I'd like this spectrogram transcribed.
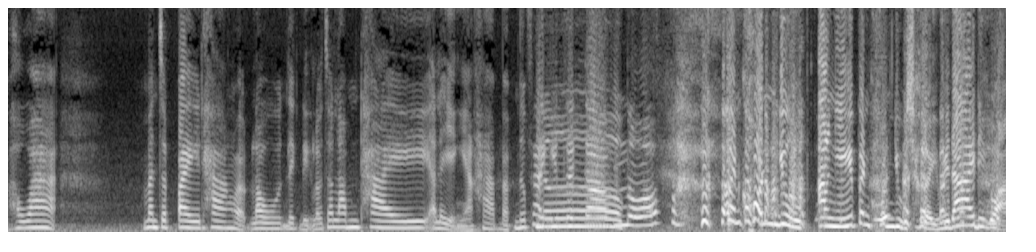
เพราะว่ามันจะไปทางแบบเราเด็กๆ เราจะลำไทยอะไรอย่างเงี้ยค่ะ แบบเนิบใส่ๆกิจกรรมเนาะเป็นคนอยู่อันนี้เป็นคนอยู่เฉยไม่ได้ดีกว่า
